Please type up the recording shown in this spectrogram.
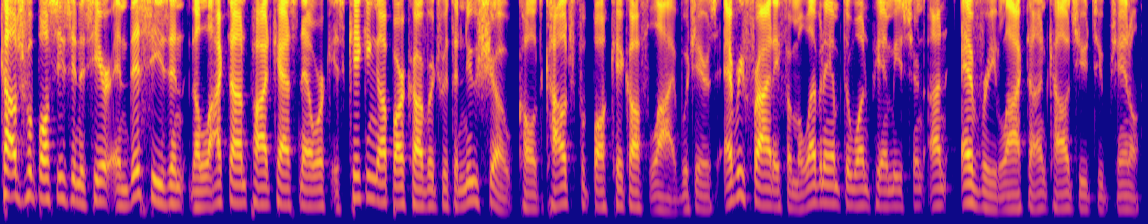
College football season is here, and this season, the Locked On Podcast Network is kicking up our coverage with a new show called College Football Kickoff Live, which airs every Friday from 11 a.m. to 1 p.m. Eastern on every Locked On College YouTube channel.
